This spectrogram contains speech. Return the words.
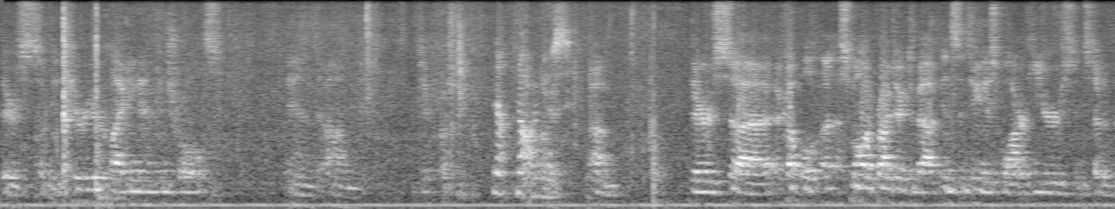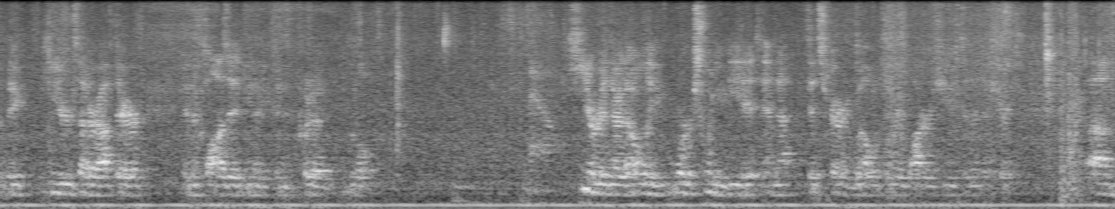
There's some interior lighting and controls, and, um, do you have a question? No, no, I'm Okay. Um, There's uh, a couple, a a smaller project about instantaneous water heaters instead of the big heaters that are out there in the closet. You know, you can put a little heater in there that only works when you need it, and that fits very well with the way water is used in the district. Um,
